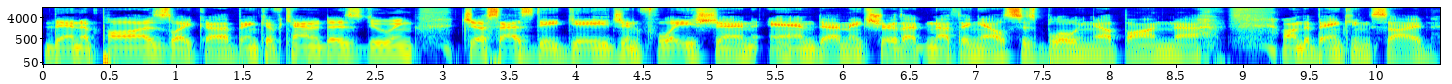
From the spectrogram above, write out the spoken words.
then a pause like uh, Bank of Canada is doing, just as they gauge inflation and uh, make sure that nothing else is blowing up on uh, on the banking side.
